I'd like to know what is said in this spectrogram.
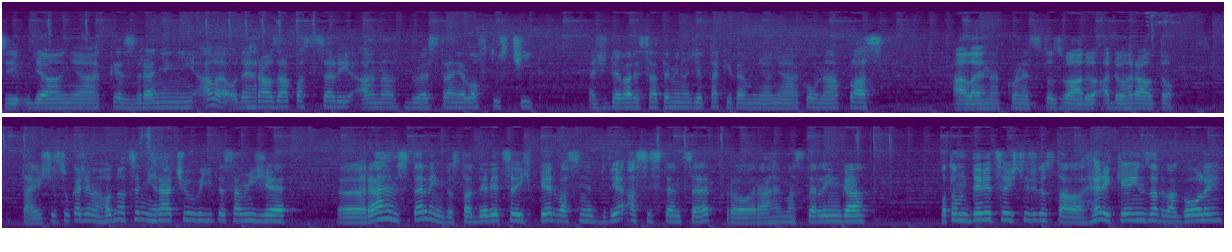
si udělal nějaké zranění, ale odehrál zápas celý a na druhé straně Loftus Cheek až v 90. minutě taky tam měl nějakou náplast, ale nakonec to zvládl a dohrál to. Tak ještě si ukážeme hodnocení hráčů, vidíte sami, že uh, Raheem Sterling dostal 9,5, vlastně dvě asistence pro Rahema Sterlinga. Potom 9,4 dostal Harry Kane za dva góly.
